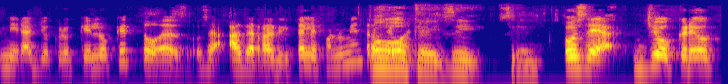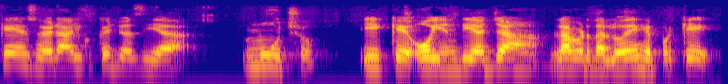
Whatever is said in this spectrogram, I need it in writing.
mira, yo creo que lo que todas, o sea, agarrar el teléfono mientras oh, Ok, sí, sí. O sea, yo creo que eso era algo que yo hacía mucho y que hoy en día ya, la verdad, lo dejé porque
